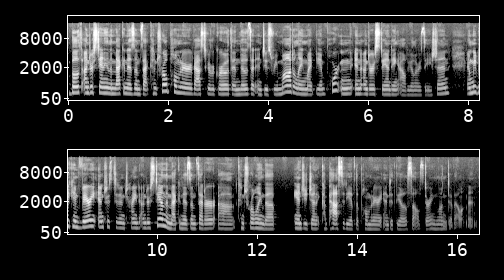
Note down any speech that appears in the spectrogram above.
both understanding the mechanisms that control pulmonary vascular growth and those that induce remodeling might be important in understanding alveolarization. And we became very interested in trying to understand the mechanisms that are uh, controlling the angiogenic capacity of the pulmonary endothelial cells during lung development.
